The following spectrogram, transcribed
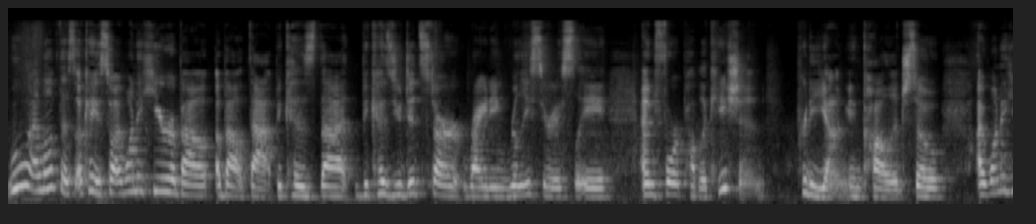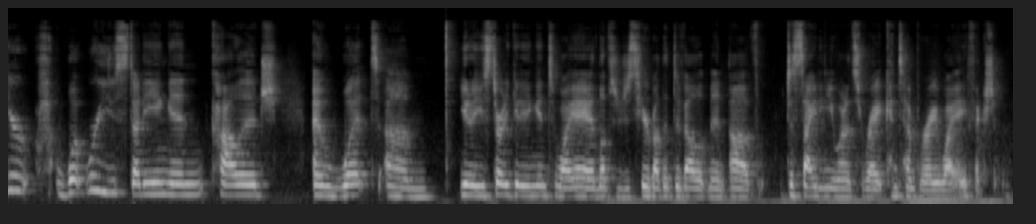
Ooh, I love this. Okay, so I want to hear about about that because that because you did start writing really seriously and for publication pretty young in college. So I want to hear what were you studying in college and what um, you know you started getting into YA. I'd love to just hear about the development of deciding you wanted to write contemporary YA fiction.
